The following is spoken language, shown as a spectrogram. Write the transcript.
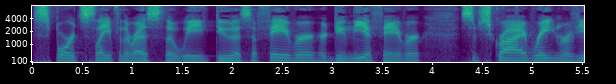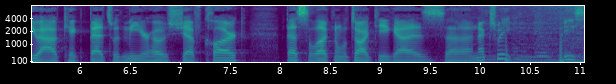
sports slate for the rest of the week. Do us a favor, or do me a favor. Subscribe, rate, and review Outkick Bets with me, your host Geoff Clark. Best of luck, and we'll talk to you guys uh, next week. Peace.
